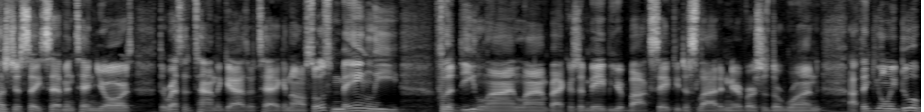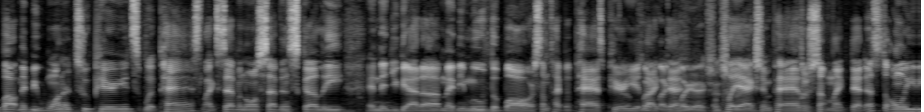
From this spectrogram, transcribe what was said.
let's just say seven, ten yards. The rest of the time, the guys are tagging off. So it's mainly for the D line linebackers and maybe your box safety to slide in there versus the run. I think you only do about maybe one or two periods with pass, like seven on seven skelly, and then you got to uh, maybe move the ball or some type of pass period play, like, like, that, play action, play action pass or something like that. That's the only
